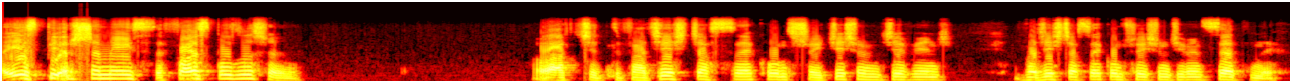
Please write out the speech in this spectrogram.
Jest pierwsze miejsce. First position. Zobaczcie, 20 sekund, 69, 20 sekund, 69 setnych.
